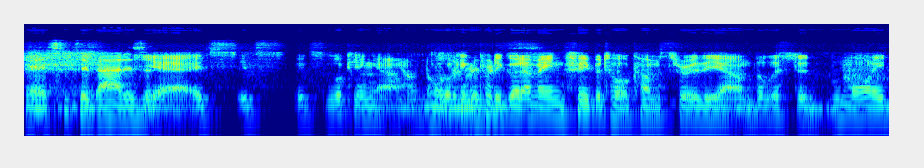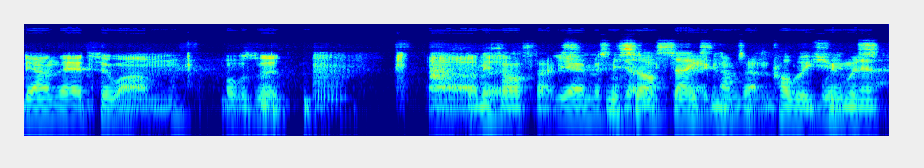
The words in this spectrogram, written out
Yeah, it's not too bad, is it? yeah, it's it's it's looking um Northern looking Rhythm. pretty good. I mean, Fibator comes through the um the listed Ramornie down there to um what was it? Uh, The Missile Stakes. Yeah, Missile, Missile Stakes. Stakes yeah, comes out and probably should win a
